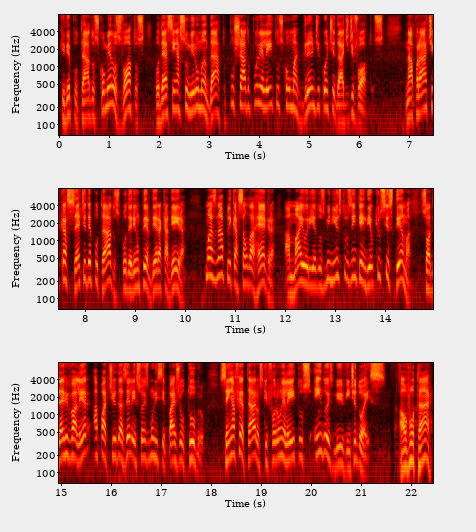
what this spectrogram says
que deputados com menos votos pudessem assumir um mandato puxado por eleitos com uma grande quantidade de votos. Na prática, sete deputados poderiam perder a cadeira. Mas na aplicação da regra, a maioria dos ministros entendeu que o sistema só deve valer a partir das eleições municipais de outubro, sem afetar os que foram eleitos em 2022. Ao votar,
